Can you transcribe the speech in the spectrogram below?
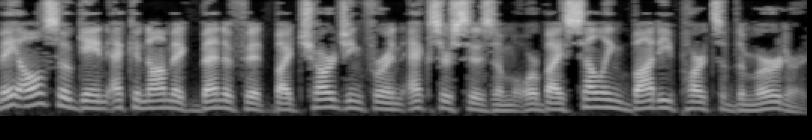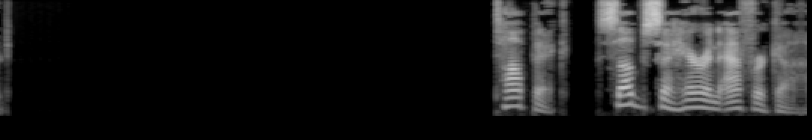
may also gain economic benefit by charging for an exorcism or by selling body parts of the murdered. Sub-Saharan Africa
